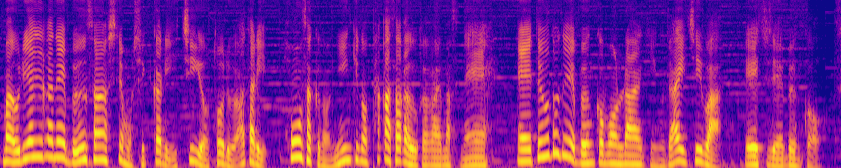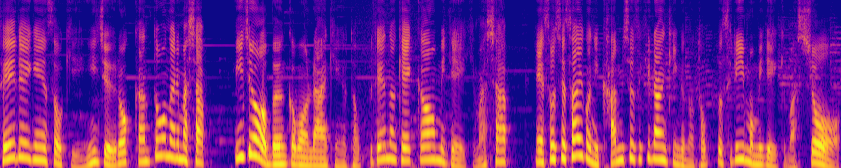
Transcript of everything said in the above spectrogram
まあ、売り上げがね、分散してもしっかり1位を取るあたり、本作の人気の高さが伺えますね。えー、ということで、文庫本ランキング第1位は、HJ 文庫、精霊幻想機26巻となりました。以上、文庫本ランキングトップ10の結果を見ていきました。え、そして最後に紙書籍ランキングのトップ3も見ていきましょ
